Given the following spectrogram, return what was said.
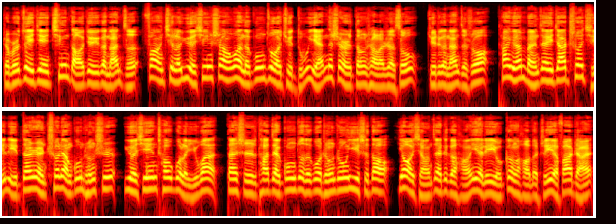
这不是最近青岛就有一个男子放弃了月薪上万的工作去读研的事儿登上了热搜。据这个男子说，他原本在一家车企里担任车辆工程师，月薪超过了一万。但是他在工作的过程中意识到，要想在这个行业里有更好的职业发展，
